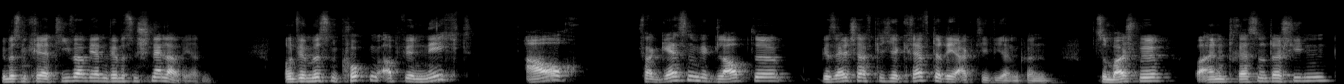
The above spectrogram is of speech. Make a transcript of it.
Wir müssen kreativer werden, wir müssen schneller werden. Und wir müssen gucken, ob wir nicht auch vergessen geglaubte gesellschaftliche Kräfte reaktivieren können. Zum Beispiel bei allen Interessenunterschieden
